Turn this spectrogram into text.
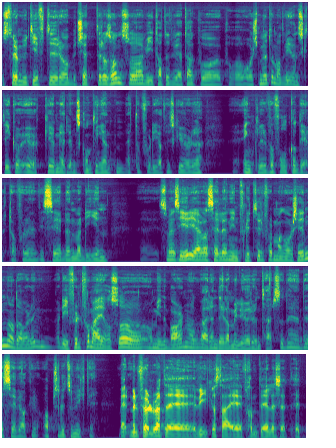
strømutgifter og budsjetter og sånn, så har vi tatt et vedtak på, på årsmøtet om at vi ønsket ikke å øke medlemskontingenten nettopp fordi at vi skulle gjøre det enklere for folk å delta. For vi ser den verdien Eh, Som jeg sier, jeg var selv en innflytter for mange år siden, og da var det verdifullt for meg også og mine barn å være en del av miljøet rundt her. Så det, det ser vi akkurat absolutt som viktig. Men, men føler du at eh, Vigrestad er fremdeles et, et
